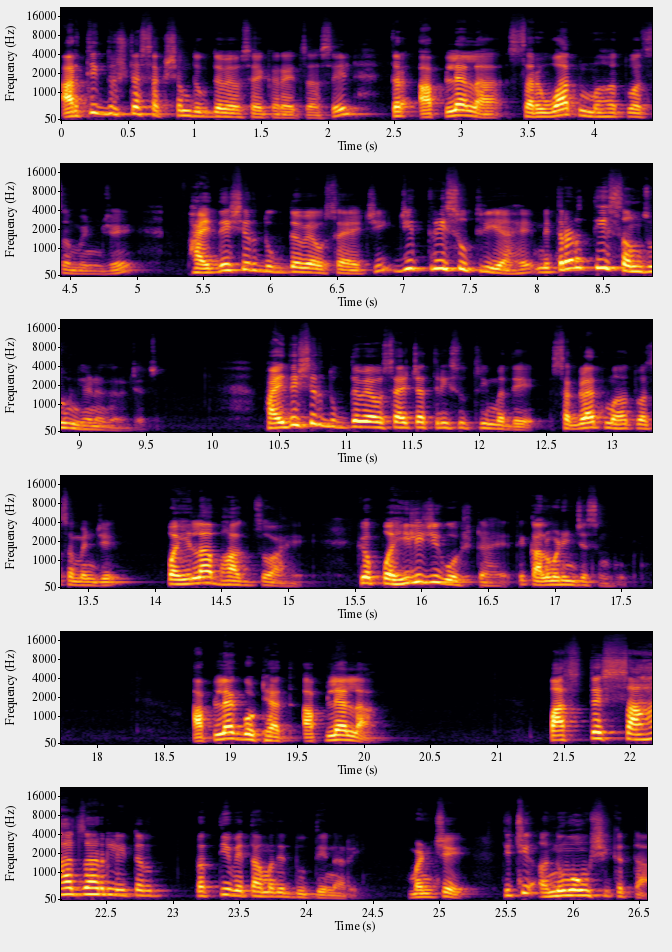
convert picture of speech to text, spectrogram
आर्थिकदृष्ट्या सक्षम दुग्ध व्यवसाय करायचा असेल तर आपल्याला सर्वात महत्त्वाचं म्हणजे फायदेशीर दुग्ध व्यवसायाची जी त्रिसूत्री आहे मित्रांनो ती समजून घेणं गरजेचं फायदेशीर दुग्ध व्यवसायाच्या त्रिसूत्रीमध्ये सगळ्यात महत्त्वाचं म्हणजे पहिला भाग जो आहे किंवा पहिली जी गोष्ट आहे ते कालवडींचे संगोपन. आपल्या गोठ्यात आपल्याला पाच ते सहा हजार लिटर प्रतिवेतामध्ये दूध देणारी म्हणजे तिची अनुवंशिकता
